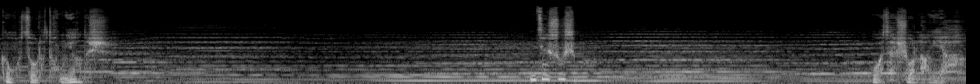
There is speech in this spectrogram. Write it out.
跟我做了同样的事。你在说什么？我在说狼牙。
